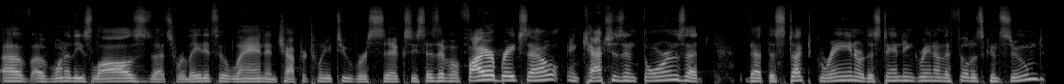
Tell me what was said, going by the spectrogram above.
of, of one of these laws that's related to the land in chapter 22, verse 6. He says, If a fire breaks out and catches in thorns that, that the stuck grain or the standing grain on the field is consumed,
